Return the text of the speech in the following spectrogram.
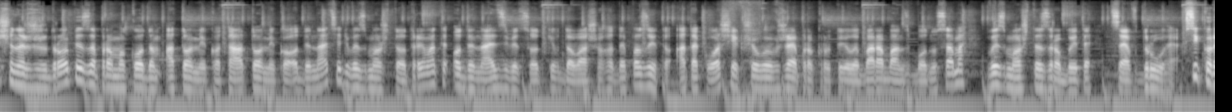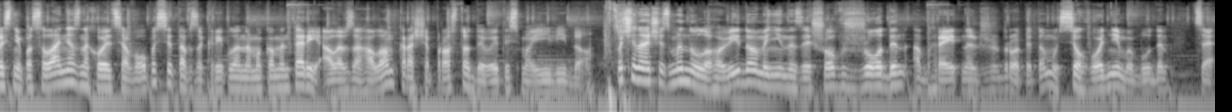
що на дждропі за промокодом Atomico та Atomico 11 ви зможете отримати 11% до вашого депозиту. А також, якщо ви вже прокрутили барабан з бонусами, ви зможете зробити це вдруге. Всі корисні посилання знаходяться в описі та в закріпленому коментарі, але взагалом краще просто дивитись мої відео. Починаючи з минулого відео, мені не зайшов жоден апгрейд на дждропі, тому сьогодні ми будемо це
